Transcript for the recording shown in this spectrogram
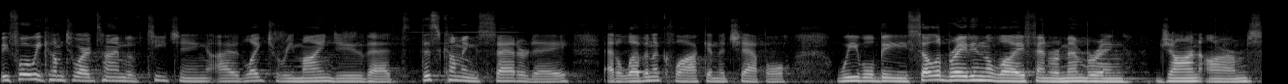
Before we come to our time of teaching, I'd like to remind you that this coming Saturday at 11 o'clock in the chapel, we will be celebrating the life and remembering John Arms,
